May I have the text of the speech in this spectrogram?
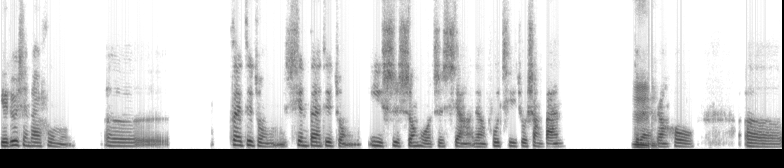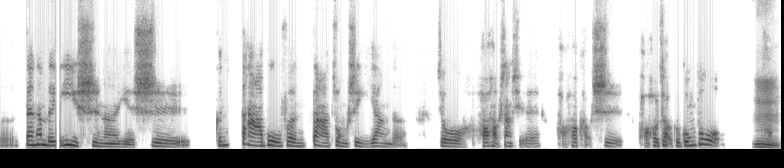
也就是现代父母，呃，在这种现代这种意识生活之下，两夫妻就上班，对，然后。呃，但他们的意识呢，也是跟大部分大众是一样的，就好好上学，好好考试，好好找个工作。嗯，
